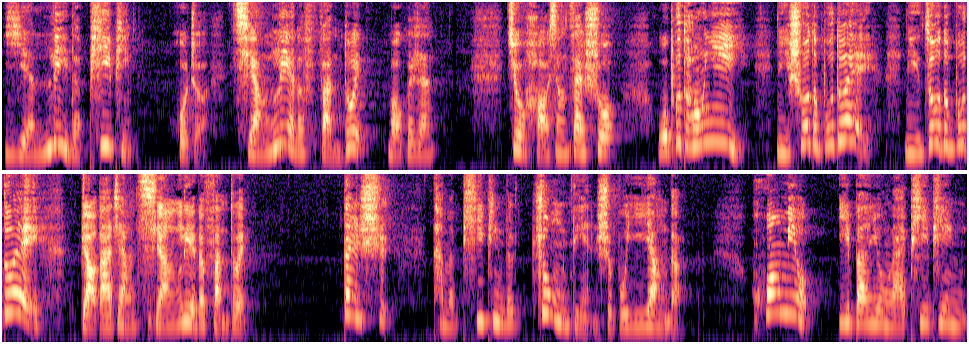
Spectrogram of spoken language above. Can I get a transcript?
严厉的批评或者强烈的反对某个人，就好像在说。我不同意，你说的不对，你做的不对，表达这样强烈的反对。但是他们批评的重点是不一样的。荒谬一般用来批评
